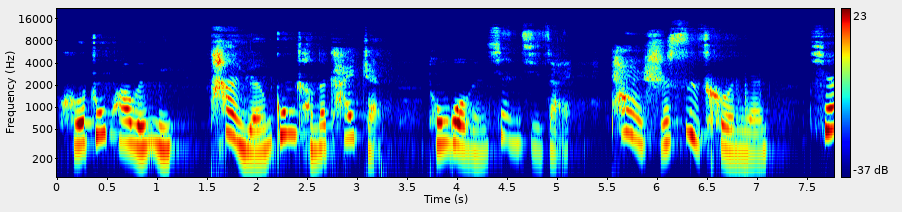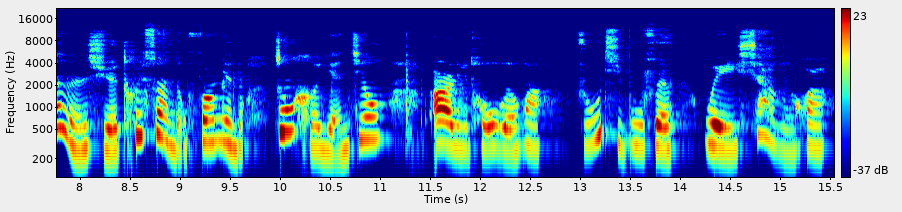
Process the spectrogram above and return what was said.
和中华文明探源工程的开展，通过文献记载、碳十四测年、天文学推算等方面的综合研究，二里头文化主体部分为夏文化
